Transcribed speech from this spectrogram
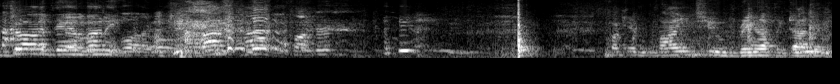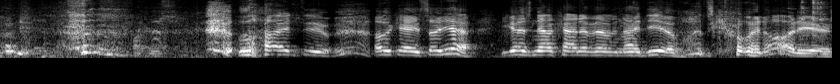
Goddamn money. Last time, fucker. Fucking lying to bring up the goddamn fuckers. Lied to. Okay, so yeah, you guys now kind of have an idea of what's going on here.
